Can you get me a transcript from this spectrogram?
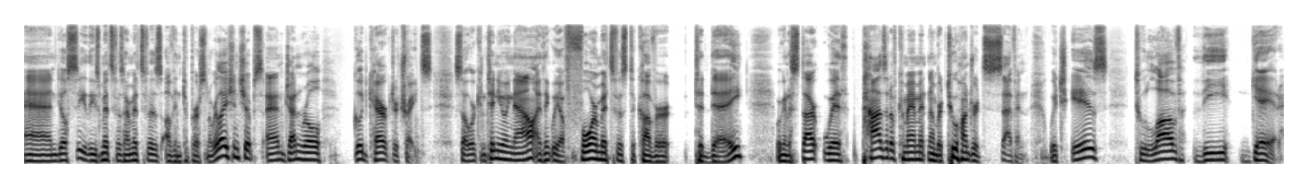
And you'll see these mitzvahs are mitzvahs of interpersonal relationships and general good character traits. So we're continuing now. I think we have four mitzvahs to cover today. We're going to start with positive commandment number 207, which is to love the ger.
